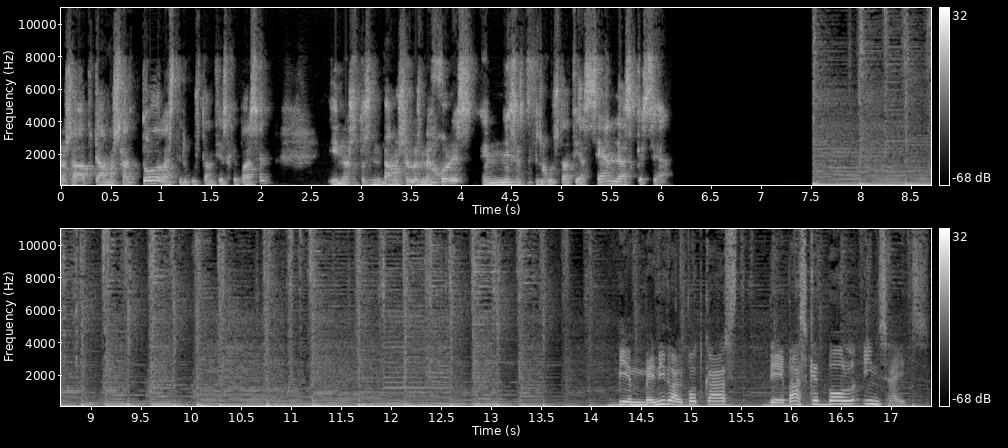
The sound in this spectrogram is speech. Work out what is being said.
Nos adaptamos a todas las circunstancias que pasen y nosotros intentamos ser los mejores en esas circunstancias, sean las que sean. Bienvenido al podcast de Basketball Insights,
